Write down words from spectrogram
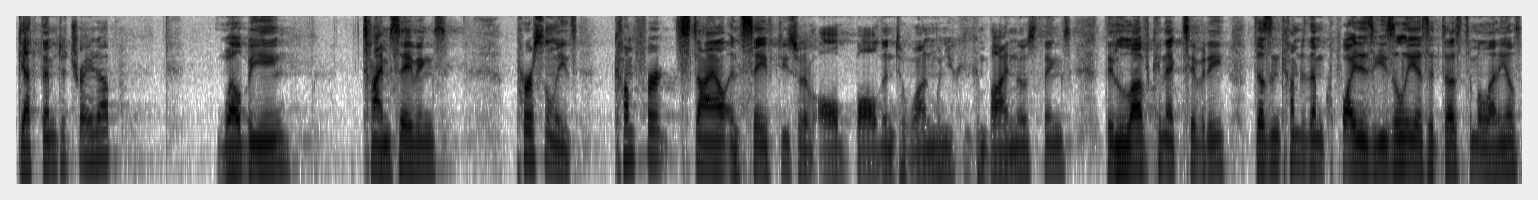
get them to trade up well being, time savings, personal needs, comfort, style, and safety sort of all balled into one when you can combine those things. They love connectivity. Doesn't come to them quite as easily as it does to millennials,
